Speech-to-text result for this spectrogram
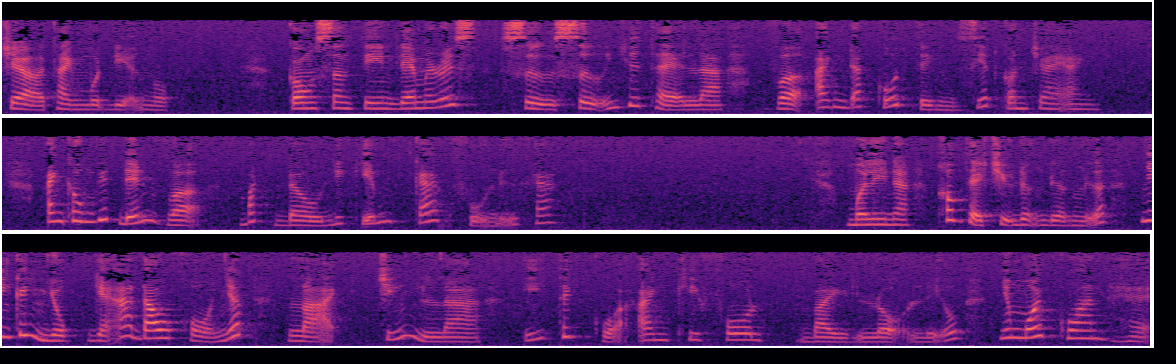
trở thành một địa ngục. Constantine Demeris xử sự như thể là vợ anh đã cố tình giết con trai anh. Anh không biết đến vợ, bắt đầu đi kiếm các phụ nữ khác. Melina không thể chịu đựng được nữa, nhưng cái nhục nhã đau khổ nhất lại chính là ý thích của anh khi Paul bày lộ liễu những mối quan hệ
